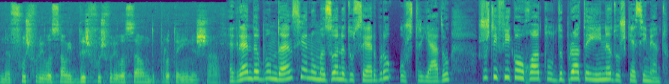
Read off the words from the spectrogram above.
na fosforilação e desfosforilação de proteínas-chave. A grande abundância numa zona do cérebro, o estriado, justifica o rótulo de proteína do esquecimento.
